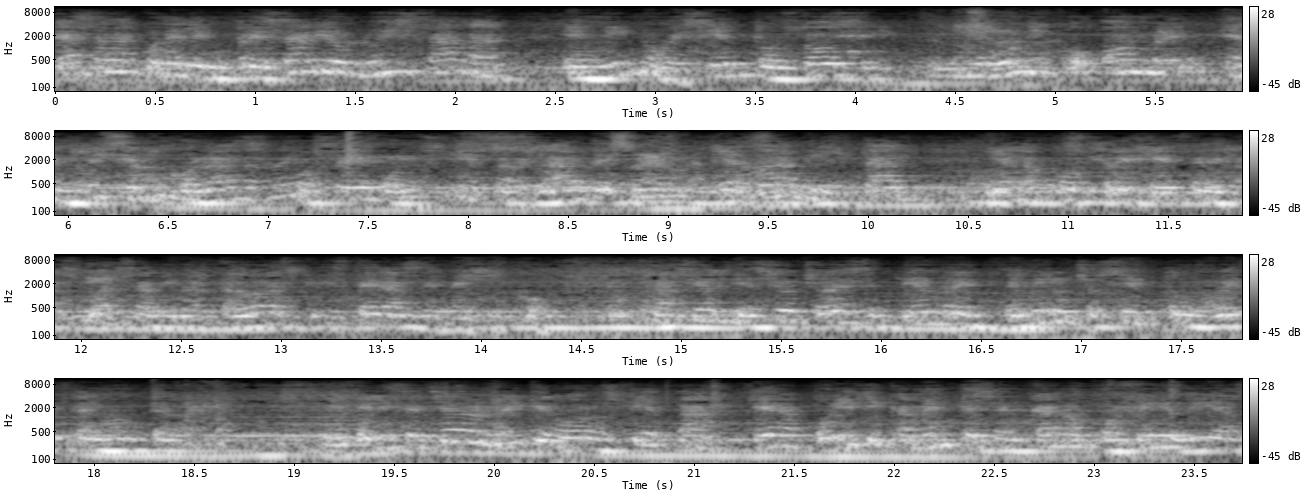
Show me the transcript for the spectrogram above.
casada con el empresario Luis Sada en 1912, y el único hombre, Enrique Nicolás José Gorostieta Velarde, que fuera militar y a la postre jefe de las Fuerzas Libertadoras Cristeras de México. Nació el 18 de septiembre de 1890 en Monterrey. El licenciado Enrique Gorostieta era políticamente cercano a Porfirio Díaz,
